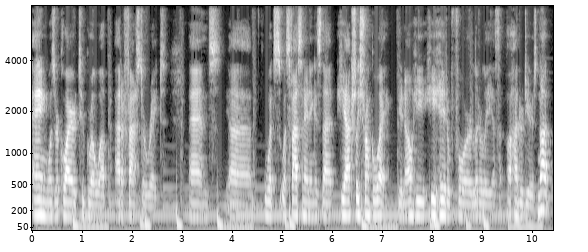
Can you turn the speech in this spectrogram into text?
Aang was required to grow up at a faster rate. And uh, what's what's fascinating is that he actually shrunk away. You know, he he hid for literally a, th- a hundred years. Not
